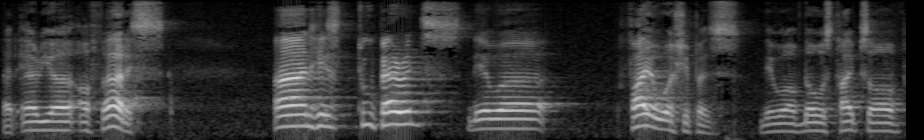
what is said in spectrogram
that area of Faris. And his two parents, they were fire worshippers. They were of those types of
